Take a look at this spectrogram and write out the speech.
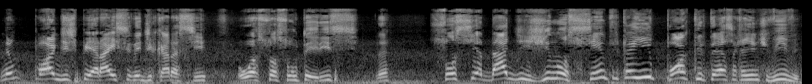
Não pode esperar e se dedicar a si ou a sua solteirice, né? Sociedade ginocêntrica e hipócrita é essa que a gente vive.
